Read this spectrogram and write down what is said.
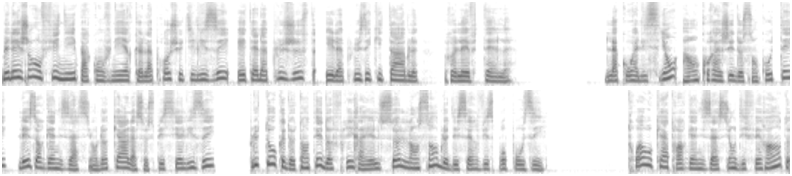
mais les gens ont fini par convenir que l'approche utilisée était la plus juste et la plus équitable, relève-t-elle. La coalition a encouragé de son côté les organisations locales à se spécialiser plutôt que de tenter d'offrir à elles seules l'ensemble des services proposés. Trois ou quatre organisations différentes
